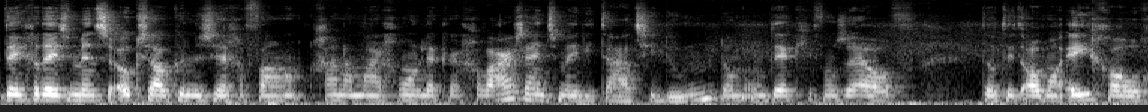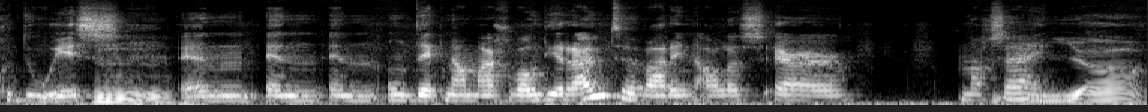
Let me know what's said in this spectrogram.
tegen deze mensen ook zou kunnen zeggen van ga nou maar gewoon lekker gewaarzijnsmeditatie doen. Dan ontdek je vanzelf dat dit allemaal ego gedoe is. Mm. En, en, en ontdek nou maar gewoon die ruimte waarin alles er mag zijn. Ja,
